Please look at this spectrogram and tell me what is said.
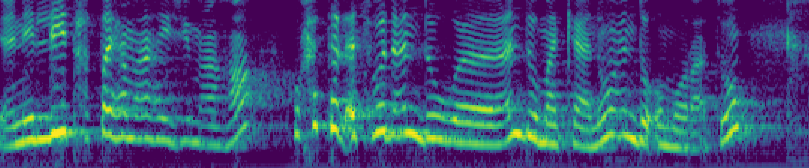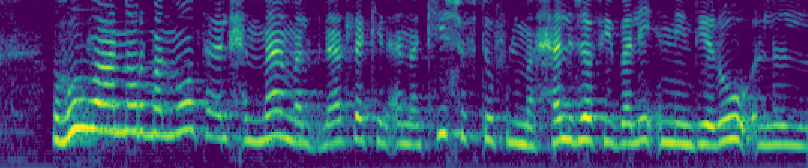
يعني اللي تحطيها معاها يجي معاها وحتى الأسود عنده عنده مكانه عنده أموراته. هو normalement تاع الحمام البنات لكن أنا كي شفتو في المحل جا في بالي إني نديرو لل...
